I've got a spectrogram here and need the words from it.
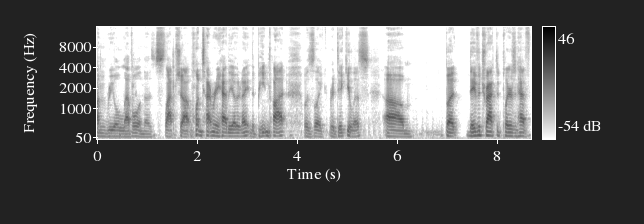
unreal level, and the slap shot one timer he had the other night in the beanpot was like ridiculous. Um, but they've attracted players and have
